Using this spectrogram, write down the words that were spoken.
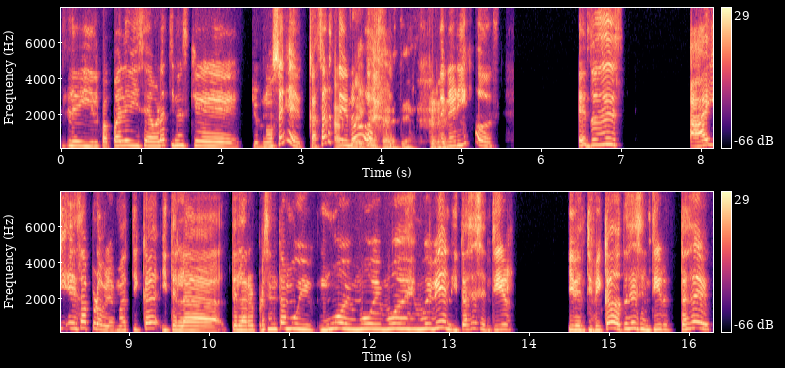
y el papá le dice, ahora tienes que, yo no sé, casarte, ¿no? Casarte. tener hijos. Entonces, hay esa problemática y te la, te la representa muy, muy, muy, muy, muy bien y te hace sentir identificado, te hace sentir, te hace,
